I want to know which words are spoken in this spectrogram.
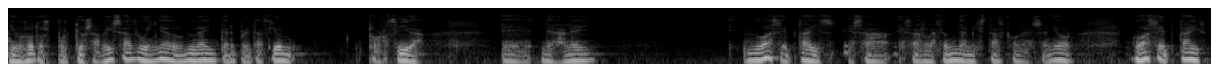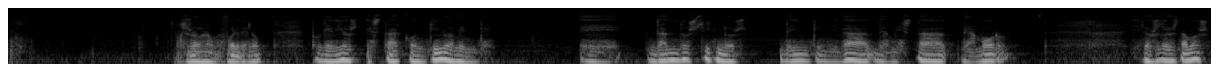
Y vosotros, porque os habéis adueñado de una interpretación torcida eh, de la ley, no aceptáis esa, esa relación de amistad con el Señor, no aceptáis eso es una muy fuerte, ¿no? Porque Dios está continuamente eh, dando signos de intimidad, de amistad, de amor, y nosotros estamos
